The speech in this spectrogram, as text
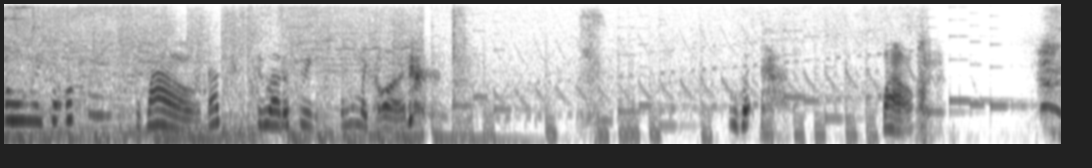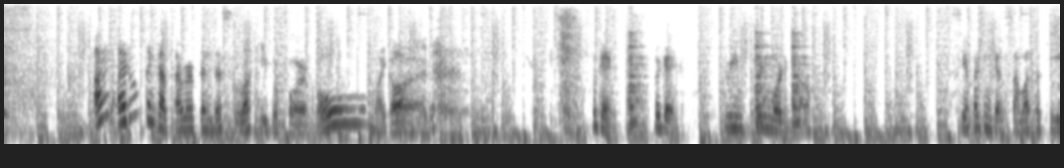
oh my god. Okay. Wow, that's two out of three. Oh my god. what? Wow. I, I don't think I've ever been this lucky before. Oh my god. okay, okay. Three, three more to go. See if I can get Samatoki.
